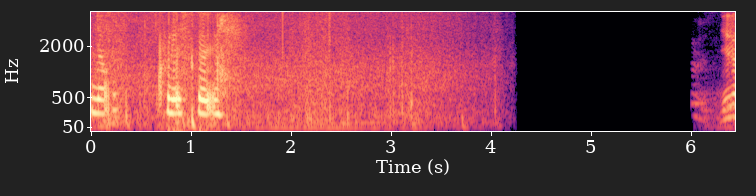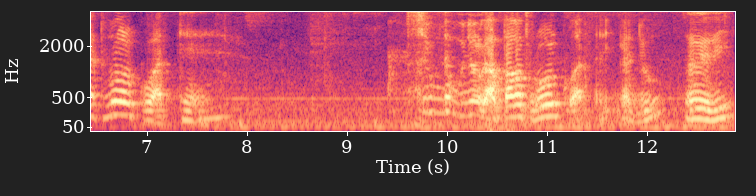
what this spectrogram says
그냥 그랬어요. 얘가 돌아올 것 같아. 지금도 문 열고 아빠가 돌아올 것 같다니까요, 당연히.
